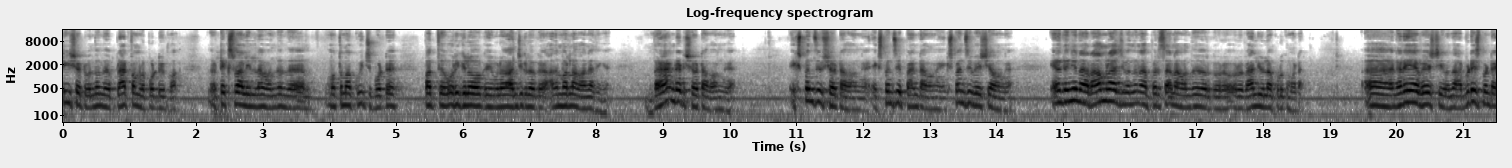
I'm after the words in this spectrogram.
டிஷர்ட் வந்து இந்த பிளாட்ஃபார்மில் போட்டு வைப்பான். இந்த டெக்ஸ் வேலிலாம் வந்து இந்த மொத்தமாக குவிச்சு போட்டு பத்து ஒரு கிலோவுக்கு இவ்வளோ அஞ்சு கிலோவுக்கு அது மாதிரிலாம் வாங்காதீங்க. பிராண்டட் ஷர்ட்டாக வாங்குங்க. எக்ஸ்பென்சிவ் ஷர்ட்டாக வாங்க எக்ஸ்பென்சிவ் பேண்ட்டாக வாங்க எக்ஸ்பென்சிவ் வேஷியாக வாங்க எனக்கு தெரிஞ்சு நான் ராம்ராஜ் வந்து நான் பெருசாக நான் வந்து ஒரு ஒரு வேல்யூலாம் கொடுக்க மாட்டேன். நிறைய வேஷ்டி வந்து அட்வர்டைஸ்மெண்ட்டை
